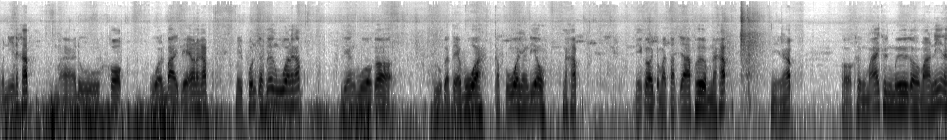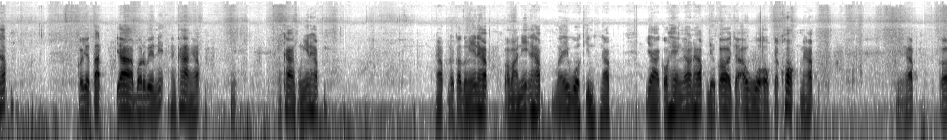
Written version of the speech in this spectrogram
วันนี้นะครับ มาดูคอกวัวบ้านอีกแล้วนะครับ ไม่พ้นจากเรื่องวัวนะครับ เลี้ยงวัวก็อยู่กับแต่วัวกับวัวอย่างเดียวนะครับ นี่ก็จะมาตัดหญ้าเพิ่มนะครับนี่นะครับก็เครื่องไม้เครื่องมือก็ประมาณนี้นะครับ ก็จะตัดหญ้าบริเวณนี้ข้างๆครับนี่ข้างๆตรงนี้นะครับ นะครับแล้วก็ตรงนี้นะครับประมาณนี้นะครับไม่ให้วัวกินนะครับหญ้าก็แห้งแล้วนะครับ เดี๋ยวก็จะเอาวัวออกจากคอกนะครับนี่นะครับก็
